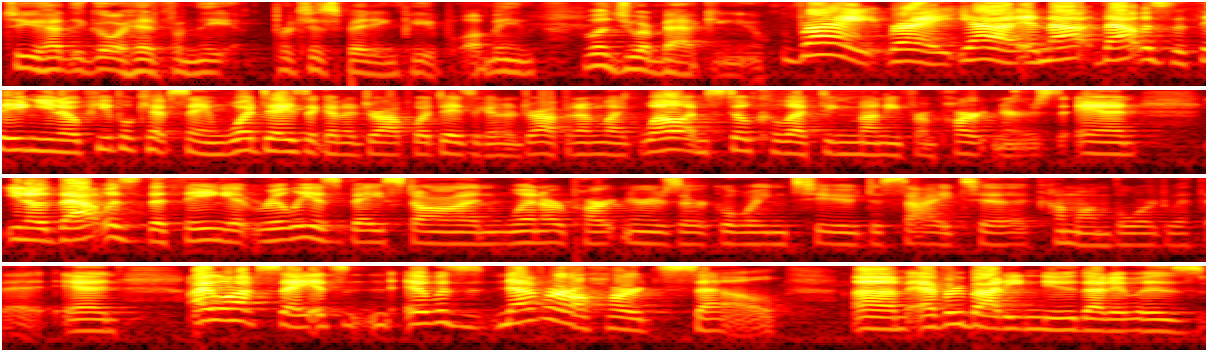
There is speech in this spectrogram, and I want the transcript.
till you had to go ahead from the participating people. I mean, the ones who are backing you. Right, right. Yeah, and that that was the thing, you know, people kept saying, "What day is it going to drop? What day is it going to drop?" And I'm like, "Well, I'm still collecting money from partners." And, you know, that was the thing. It really is based on when our partners are going to decide to come on board with it. And I will have to say it's it was never a hard sell. Um, everybody knew that it was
